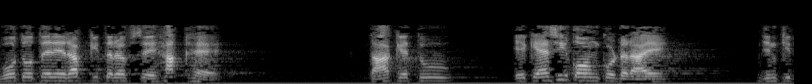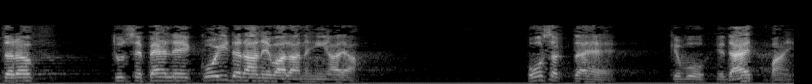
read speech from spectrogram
وہ تو تیرے رب کی طرف سے حق ہے، تاکہ تو ایک ایسی قوم کو ڈرائے جن کی طرف تجھ سے پہلے کوئی ڈرانے والا نہیں آیا۔ ہو سکتا ہے کہ وہ ہدایت پائیں۔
